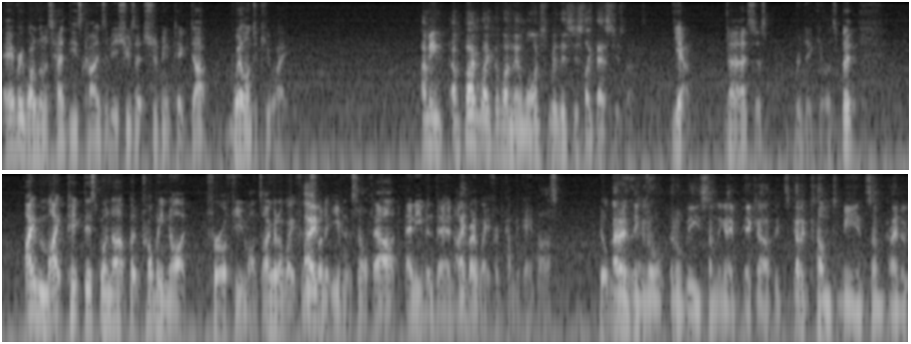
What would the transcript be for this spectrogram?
Every one of them has had these kinds of issues that should have been picked up well into QA. I mean, a bug like the one they launched with is just like that's just not. Yeah, that, that's just ridiculous. But I might pick this one up, but probably not for a few months. I'm going to wait for this I- one to even itself out, and even then, I'm I- going to wait for it to come to Game Pass. I don't think it'll it'll be something I pick up. It's got to come to me in some kind of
